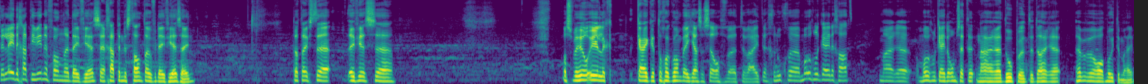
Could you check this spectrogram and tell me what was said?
Ten leden gaat hij winnen van uh, DVS en gaat in de stand over DVS heen. Dat heeft uh, DVS, uh, als we heel eerlijk kijken, toch ook wel een beetje aan zichzelf te wijten. Genoeg mogelijkheden gehad, maar mogelijkheden omzetten naar doelpunten, daar hebben we wel wat moeite mee.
